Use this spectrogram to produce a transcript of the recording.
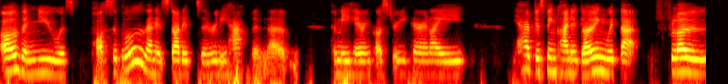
of and knew was possible then it started to really happen um, for me here in Costa Rica. And I have just been kind of going with that flow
